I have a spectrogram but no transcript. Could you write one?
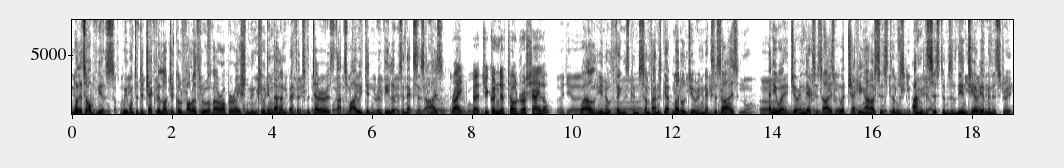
Well, it's obvious. We wanted to check the logical follow-through of our operation, including the hunt methods for terrorists. That's why we didn't reveal it was an exercise. Right, but you couldn't have told Rushailo? Well, you know, things can sometimes get muddled during an exercise. Anyway, during the exercise, we were checking our systems and the systems of the Interior Ministry.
